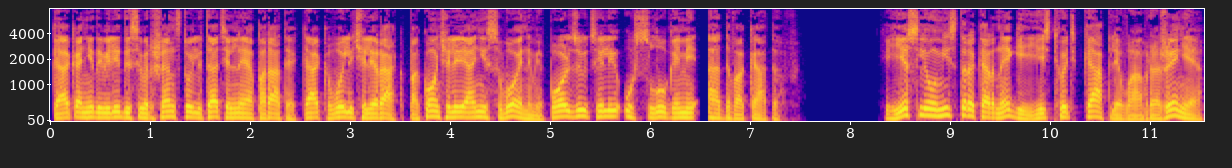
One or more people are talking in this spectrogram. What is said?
как они довели до совершенства летательные аппараты, как вылечили рак, покончили ли они с войнами, пользуются ли услугами адвокатов. Если у мистера Карнеги есть хоть капля воображения,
